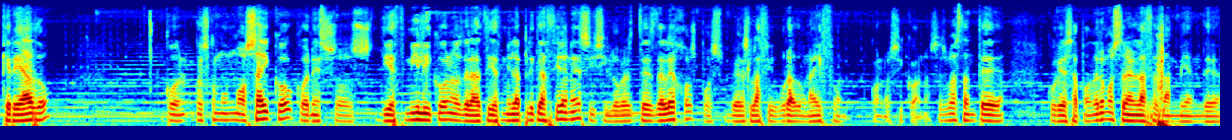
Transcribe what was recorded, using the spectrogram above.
creado, con, es como un mosaico con esos 10.000 iconos de las 10.000 aplicaciones y si lo ves desde lejos, pues ves la figura de un iPhone con los iconos. Es bastante curiosa. Pondremos el enlace también de,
